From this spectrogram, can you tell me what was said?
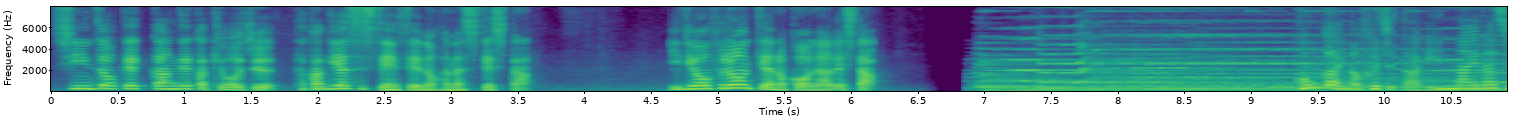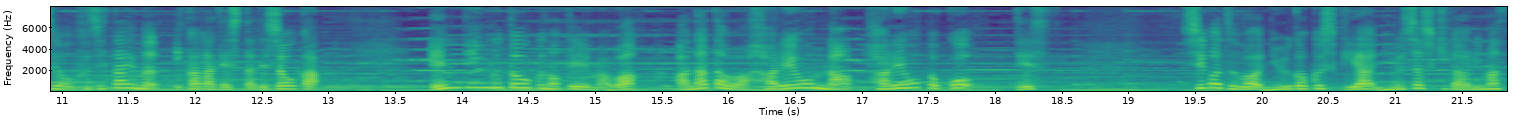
心臓血管外科教授高木康先生のお話でした。医療フロンティアのコーナーでした。今回の藤田院内ラジオ富士タイムいかがでしたでしょうか？エンディングトークのテーマはあなたは晴れ女晴れ男です。4月は入学式や入社式があります。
